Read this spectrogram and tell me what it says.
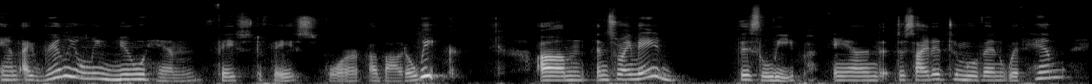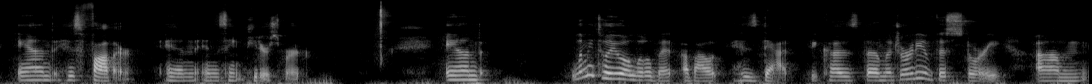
and I really only knew him face to face for about a week. Um, and so I made this leap and decided to move in with him and his father in, in St. Petersburg. And let me tell you a little bit about his dad, because the majority of this story um,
